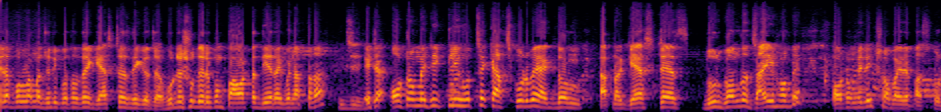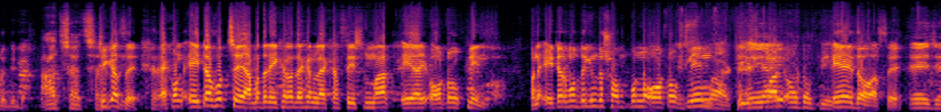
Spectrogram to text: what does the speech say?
যেটা বললাম না যদি কোথাও থেকে গ্যাস টাস দিকে যায় হুডে শুধু এরকম পাওয়ারটা দিয়ে রাখবেন আপনারা। এটা অটোমেটিকলি হচ্ছে কাজ করবে একদম আপনার গ্যাস ট্যাস দুর্গন্ধ যাই হবে অটোমেটিক সবাই পাস করে দিবে। আচ্ছা আচ্ছা ঠিক আছে? এখন এইটা হচ্ছে আমাদের এখানে দেখেন লেখা আছে স্মার্ট এআই অটো ক্লিন মানে এটার মধ্যে কিন্তু সম্পূর্ণ অটো ক্লিন auto এআই দেওয়া আছে। এই যে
